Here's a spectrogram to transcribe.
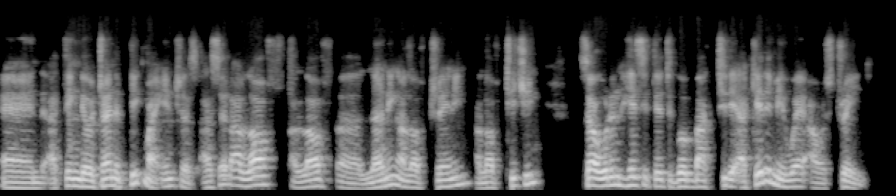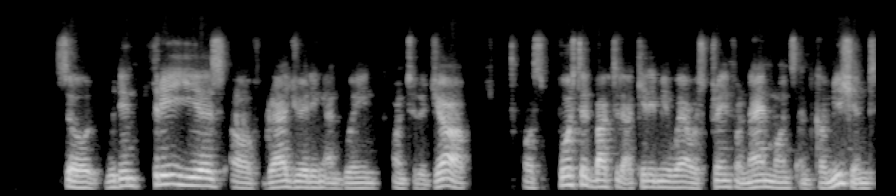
And I think they were trying to pick my interest. I said, "I love, I love uh, learning. I love training. I love teaching." So I wouldn't hesitate to go back to the academy where I was trained. So within three years of graduating and going onto the job, I was posted back to the academy where I was trained for nine months and commissioned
